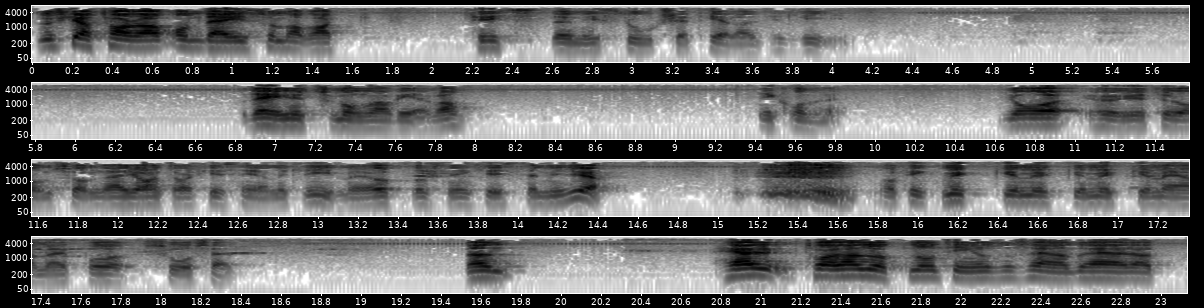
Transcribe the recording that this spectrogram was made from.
nu ska jag tala om dig som har varit kristen i stort sett hela ditt liv. Och det är ju inte så många av er va? Ni kommer. Jag hör ju till dem som, när jag inte varit kristen hela mitt liv men jag är uppvuxen i en kristen miljö. Och fick mycket, mycket, mycket med mig på så sätt. Men här tar han upp någonting och så säger han det här att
